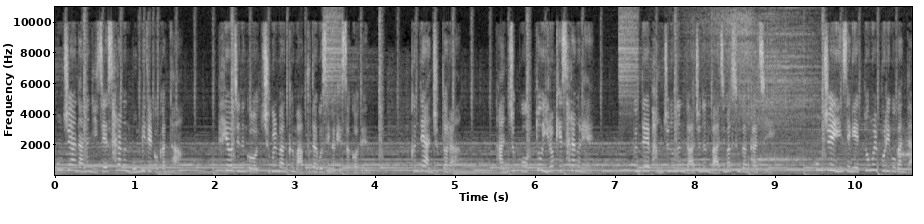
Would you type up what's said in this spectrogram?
홍주야 나는 이제 사랑은 못 믿을 것 같아. 헤어지는 거 죽을 만큼 아프다고 생각했었거든. 근데 안 죽더라. 안 죽고 또 이렇게 사랑을 해. 근데 방준호는 놔주는 마지막 순간까지 홍주의 인생에 똥을 뿌리고 간다.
